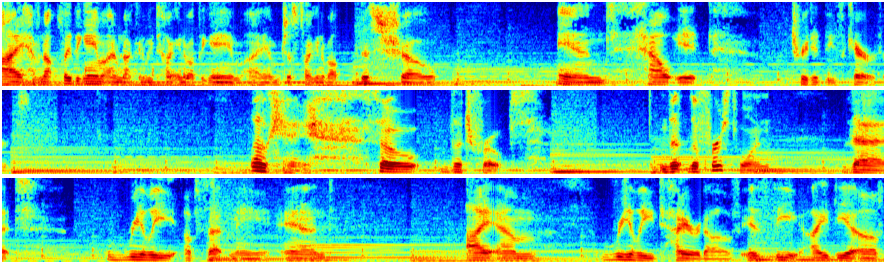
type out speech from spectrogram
I have not played the game. I'm not going to be talking about the game. I am just talking about this show and how it treated these characters. Okay, so the tropes. The the first one that really upset me and I am really tired of is the idea of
